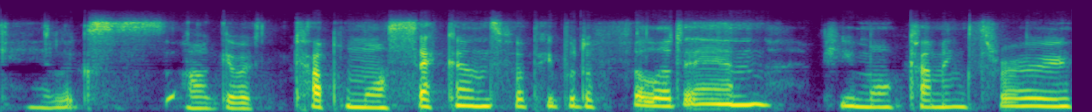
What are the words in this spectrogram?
Okay, looks, I'll give a couple more seconds for people to fill it in. A few more coming through.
